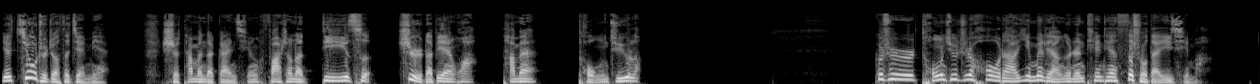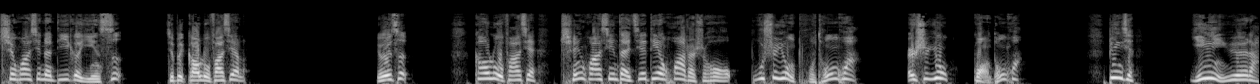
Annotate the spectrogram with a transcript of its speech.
也就是这次见面，使他们的感情发生了第一次质的变化，他们同居了。可是同居之后的，因为两个人天天厮守在一起嘛，陈华新的第一个隐私就被高露发现了。有一次。高露发现陈华新在接电话的时候不是用普通话，而是用广东话，并且隐隐约约的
